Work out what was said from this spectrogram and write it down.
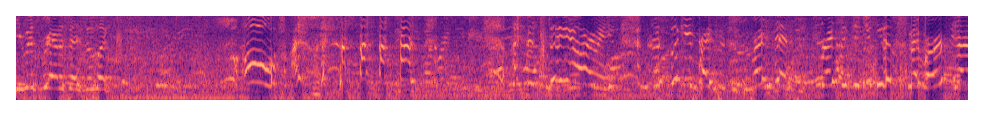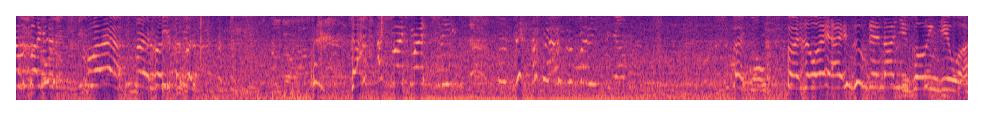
you miss Brianna's face. It was like, oh! I was sitting in army. I was looking at Bryson. Bryson, Bryson, did you see this? I burped and I was like, this. Gloria, Gloria, like, I was like, like my cheeks. It's amazing. It's like, whoa. By the way, I zoomed in on you going Giwa.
